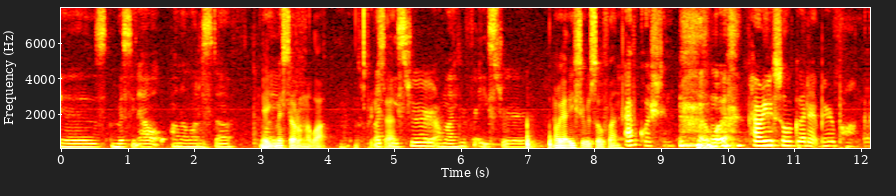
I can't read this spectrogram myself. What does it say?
is missing out on a lot of stuff. Yeah, you missed out on a lot. It's pretty Like sad. Easter, I'm not here for Easter. Oh yeah, Easter was so fun. I have a question. what? How are you so good at beer pong?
